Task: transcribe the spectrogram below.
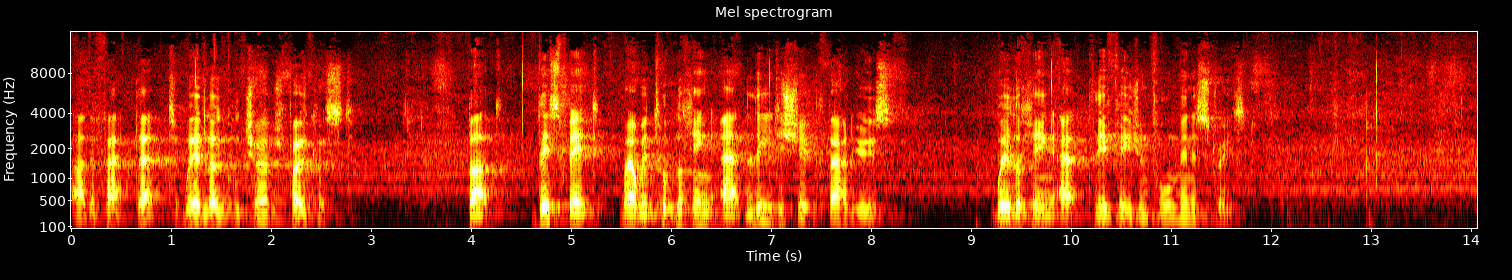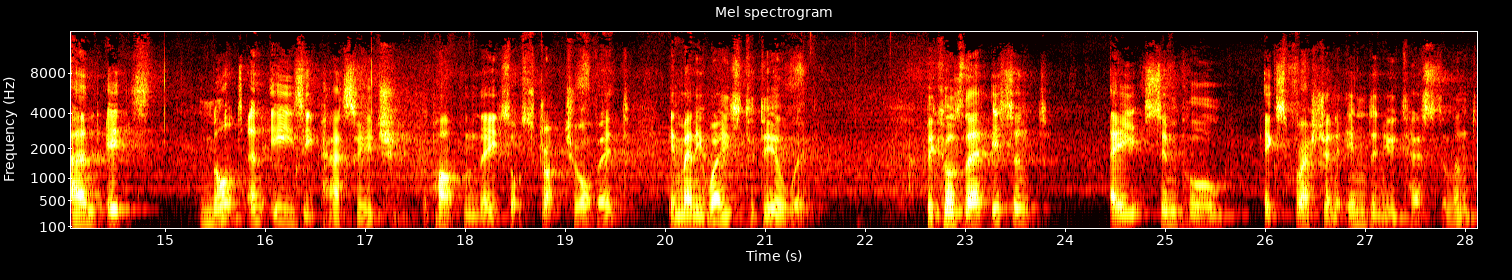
uh, the fact that we're local church focused. But this bit where we're t- looking at leadership values, we're looking at the Ephesian 4 ministries. And it's not an easy passage, apart from the sort of structure of it, in many ways to deal with. Because there isn't a simple expression in the New Testament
